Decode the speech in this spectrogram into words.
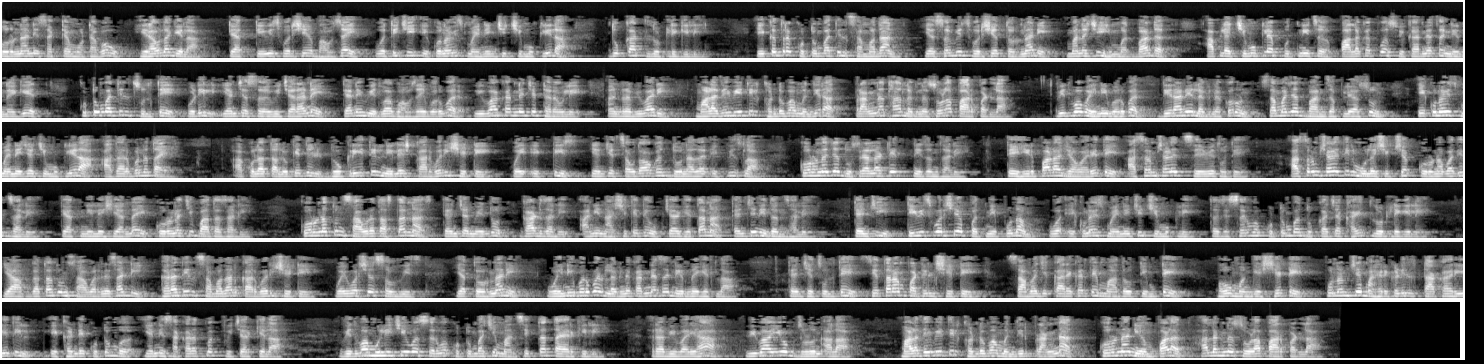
कोरोनाने सख्या मोठा भाऊ हिरावला गेला. त्यात तेवीस वर्षीय भाऊजाई व तिची एकोणावीस महिन्यांची चिमुकलीला दुःखात लोटली गेली. एकत्र कुटुंबातील समाधान या सव्वीस वर्षीय तरुणाने मनाची हिंमत बांधत आपल्या चिमुकल्या पुतणीचं पालकत्व स्वीकारण्याचा निर्णय घेत कुटुंबातील चुलते वडील यांच्या सहविचाराने त्याने विधवा भाऊजाईबरोबर विवाह करण्याचे ठरवले. आणि रविवारी माळादेवी येथील खंडोबा मंदिरात प्रांगणात हा लग्न सोहळा पार पडला. विधवा बहिणीबरोबर दिराने लग्न करून समाजात भान जपले असून एकोणीस महिन्याच्या चिमुकलीला आधार बनत आहे. अकोला तालुक्यातील ढोकरी येथील निलेश कारभारी शेटे वय एकतीस यांचे चौदा ऑगस्ट दोन हजार एकवीसला कोरोनाच्या दुसऱ्या लाटेत निधन झाले. ते हिरपाडा जव्हार येथे आश्रमशाळेत सेवेत होते. आश्रमशाळेतील मुलं शिक्षक कोरोनाबाधित झाले. त्यात निलेश यांनाही कोरोनाची बाधा झाली. कोरोनातून सावरत असतानाच त्यांच्या मेंदूत गाठ झाली आणि नाशिक येथे उपचार घेताना त्यांचे निधन झाले. त्यांची तेवीस वर्षीय पत्नी पूनम व एकोणीस महिन्याची चिमुकली. तसेच सर्व कुटुंब दुःखाच्या खाईत लोटले गेले. या अपघातातून सावरण्यासाठी घरातील समाधान कारभारी शेटे वयवर्ष सव्वीस या तरुणाने वहिनीबरोबर लग्न करण्याचा निर्णय घेतला. त्यांचे चुलते सीताराम पाटील शेटे सामाजिक कार्यकर्ते माधव तिमटे भाऊ मंगेश शेटे पूनमचे माहेरकडील टाकारी येथील एखंडे कुटुंब यांनी सकारात्मक विचार केला. विधवा मुलीची व सर्व कुटुंबाची मानसिकता तयार केली. रविवारी हा विवाह योग जुळून आला. माळदेवी येथील खंडोबा मंदिर प्रांगणात कोरोना नियम पाळत हा लग्न सोहळा पार पडला.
